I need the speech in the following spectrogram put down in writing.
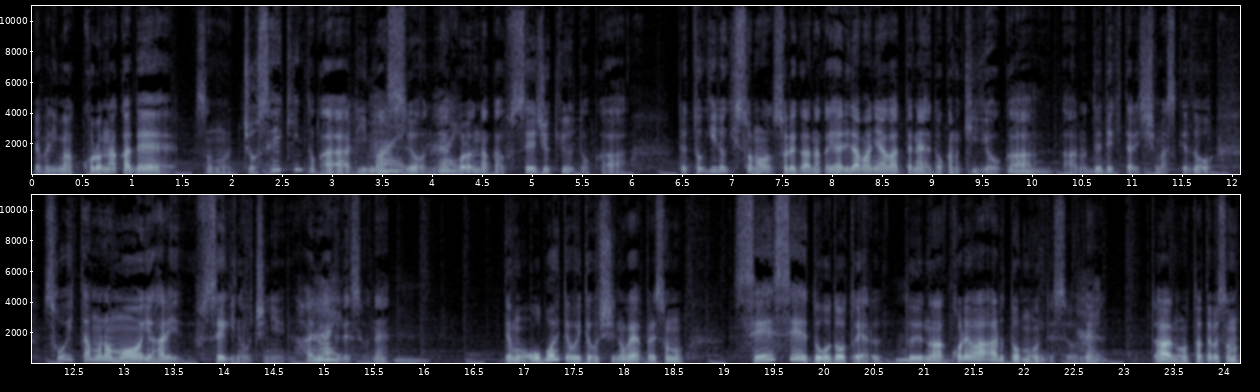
やっぱり今コロナ禍でその助成金とかありますよね、はいはい、これなんか不正受給とか。で時々そのそれがなんかやり玉に上がってねどっかの企業が、うん、あの出てきたりしますけど、そういったものもやはり不正義のうちに入るわけですよね、はい。うん、でも覚えておいてほしいのがやっぱりその正々堂々とやるというのはこれはあると思うんですよね、あの例えばその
